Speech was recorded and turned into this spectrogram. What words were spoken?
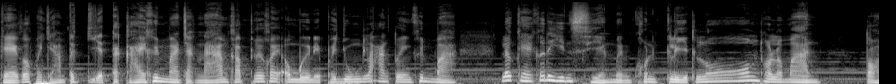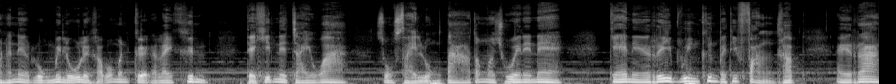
แกก็พยายามตะเกียกตะกายขึ้นมาจากน้ำครับ ค่อยๆ เอามือเนี่ยพยุงร่างตัวเองขึ้นมา แล้วแกก็ได้ยินเสียงเหมือนคนกรีดร้องทรมาน ตอนนั้นเนี่ยลุงไม่รู้เลยครับว่ามันเกิดอะไรขึ้น แต่คิดในใจว่าสงสัยหลวงตาต้องมาช่วยแน่ๆ แกเนี่ยรีบวิ่งขึ้นไปที่ฝั่งครับ ไอ้ร่าง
